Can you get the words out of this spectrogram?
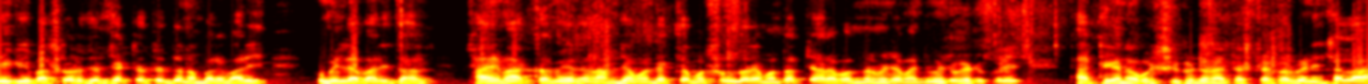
ডিগ্রি পাস করেছেন সেক্টর চোদ্দ নম্বরে বাড়ি, কুমিল্লা বাড়ি তার। সাইমা আক্তার মেয়েরা নাম যেমন দেখতে এমন সুন্দর, এমন তার চেহারা বন্ধন মেয়েদের মাধ্যমে যোগাযোগ করে। তার ঠিকানা অবশ্যই খোঁজানোর চেষ্টা করবেন ইনশাল্লাহ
